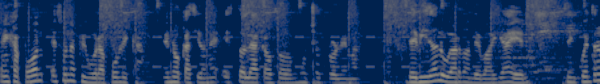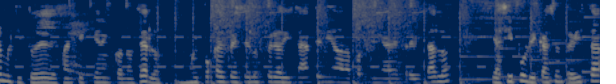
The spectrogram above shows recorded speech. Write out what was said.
En Japón es una figura pública, en ocasiones esto le ha causado muchos problemas. Debido al lugar donde vaya él, se encuentran multitudes de fans que quieren conocerlo, muy pocas veces los periodistas han tenido la oportunidad de entrevistarlo y así publicar su entrevista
